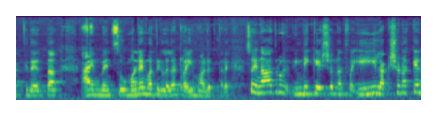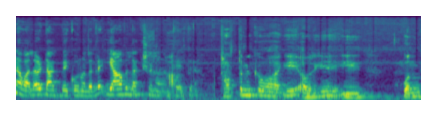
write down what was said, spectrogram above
ಆಗ್ತಿದೆ ಅಂತ ಆಯಿಂಟ್ಮೆಂಟ್ಸು ಮನೆ ಮದ್ದುಗಳೆಲ್ಲ ಟ್ರೈ ಮಾಡಿರ್ತಾರೆ. ಸೊ ಏನಾದರೂ ಇಂಡಿಕೇಶನ್ ಅಥವಾ ಈ ಲಕ್ಷಣಕ್ಕೆ ನಾವು ಅಲರ್ಟ್ ಆಗಬೇಕು ಅನ್ನೋದಾದರೆ ಯಾವ ಲಕ್ಷಣ ಅಂತ ಹೇಳ್ತೀರಾ? ಪ್ರಾಥಮಿಕವಾಗಿ ಅವರಿಗೆ ಈ ಒಂದು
